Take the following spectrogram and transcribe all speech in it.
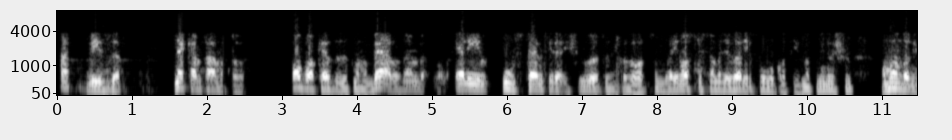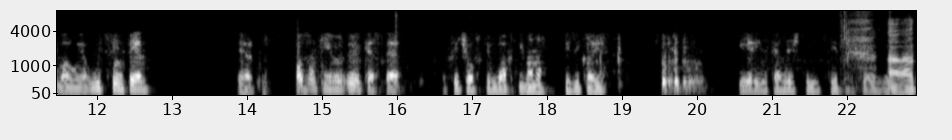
Hát nézze, nekem támadta. Avval kezdődött, mondom, beáll az ember elém 20 centire és üvöltözik az arcomba. Én azt hiszem, hogy ez elég provokatívnak minősül. A mondani valója úgy szintén, érti. Azon kívül ő kezdte a Ficsovszki aktívan a fizikai érintkezést, hogy szépen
